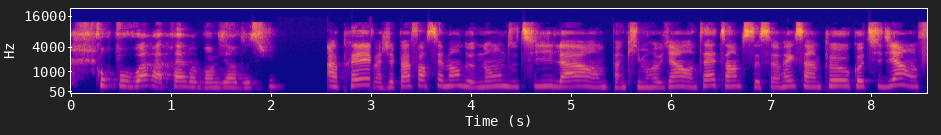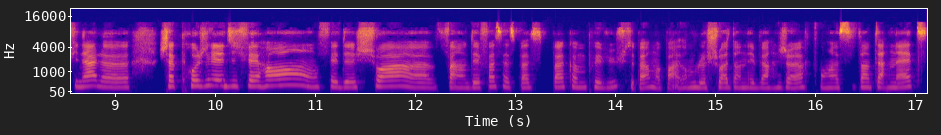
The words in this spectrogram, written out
pour pouvoir après rebondir dessus. Après, bah, j'ai pas forcément de nom d'outils là, qui me revient en tête, hein, parce que c'est vrai que c'est un peu au quotidien. Au final, euh, chaque projet est différent, on fait des choix. Euh, enfin, des fois, ça se passe pas comme prévu. Je sais pas, moi, par exemple, le choix d'un hébergeur pour un site internet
